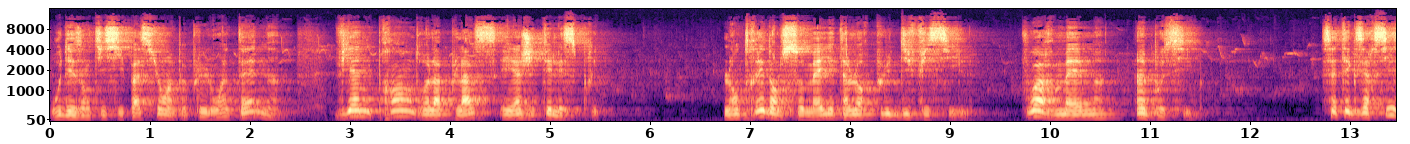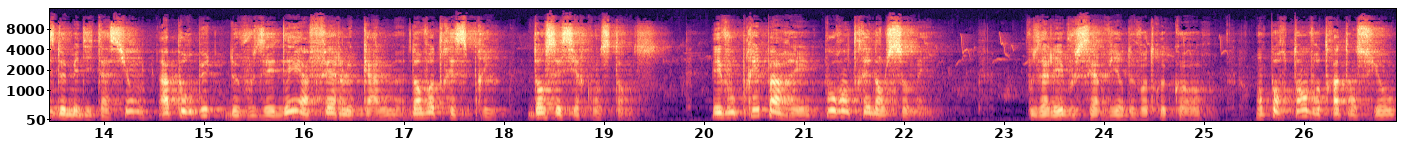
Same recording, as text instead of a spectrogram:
ou des anticipations un peu plus lointaines, viennent prendre la place et agiter l'esprit. L'entrée dans le sommeil est alors plus difficile, voire même impossible. Cet exercice de méditation a pour but de vous aider à faire le calme dans votre esprit, dans ces circonstances, et vous préparer pour entrer dans le sommeil. Vous allez vous servir de votre corps en portant votre attention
